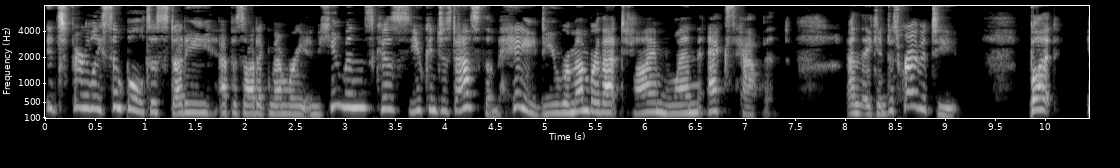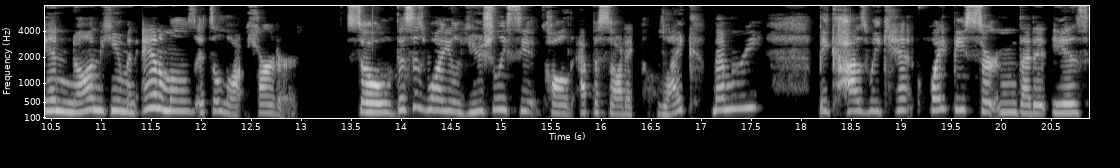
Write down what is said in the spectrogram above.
It's fairly simple to study episodic memory in humans because you can just ask them, hey, do you remember that time when X happened? And they can describe it to you. But in non human animals, it's a lot harder. So, this is why you'll usually see it called episodic like memory, because we can't quite be certain that it is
